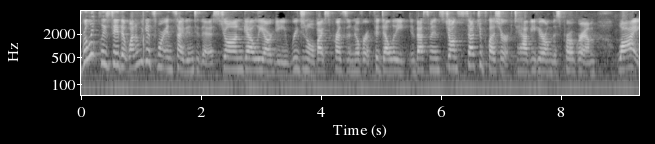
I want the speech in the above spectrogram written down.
Really pleased to say that. Why don't we get some more insight into this? John Gagliardi, Regional Vice President over at Fidelity Investments. John, such a pleasure to have you here on this program. Why?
